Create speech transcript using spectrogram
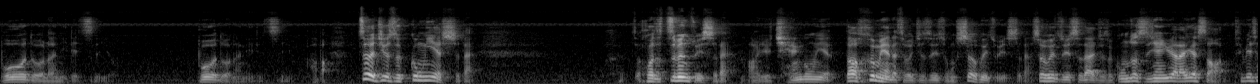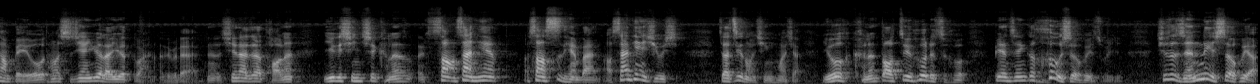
剥夺了你的自由，剥夺了你的自由，好吧？这就是工业时代或者资本主义时代啊，有前工业。到后面的时候就是一种社会主义时代。社会主义时代就是工作时间越来越少，特别像北欧，他们时间越来越短了，对不对？嗯，现在在讨论一个星期可能上三天、上四天班啊，三天休息。在这种情况下，有可能到最后的时候变成一个后社会主义。其实人类社会啊，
